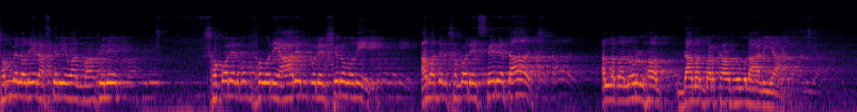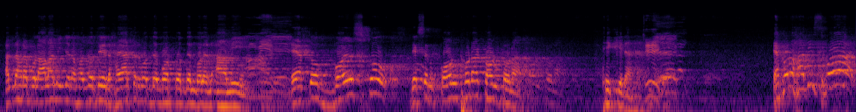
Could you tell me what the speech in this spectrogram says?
সম্মেলনের আজকের এই ওয়াজ মাহফিলের সকলের মধ্যমণি আলেম করে শিরোমণি আমাদের সকলের সেরে তাজ। আল্লামা নুরুল হক দামাত বরকাতুল আলিয়া। আল্লাহ রাব্বুল আলামিন যেন হযরতের হায়াতের মধ্যে বরকত দেন বলেন আমিন। এত বয়স্ক দেখছেন কণ্ঠটা টনটনা। ঠিক কিনা এখনও হাদিস পড়ায়।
